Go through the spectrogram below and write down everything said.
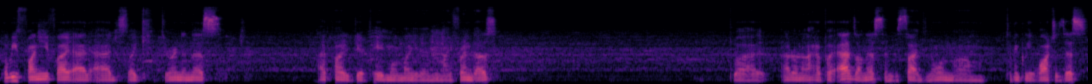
It'll be funny if I add ads like during this. I probably get paid more money than my friend does. But I don't know how to put ads on this, and besides, no one um, technically watches this.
